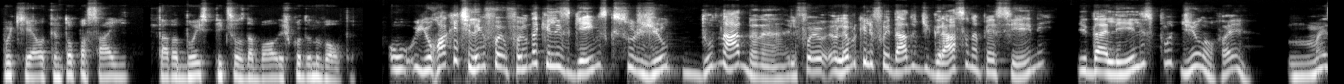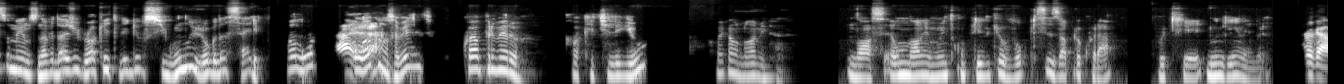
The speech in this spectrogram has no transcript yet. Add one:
porque ela tentou passar e tava dois pixels da bola e ficou dando volta. O, e o Rocket League foi, foi um daqueles games que surgiu do nada, né? Ele foi, eu lembro que ele foi dado de graça na PSN e dali ele explodiu, não foi? Mais ou menos. Na verdade, Rocket League é o segundo jogo da série. Ô, louco, Ah, ô, louco, é? não sabia disso. Qual é o primeiro? Rocket League 1? Como é que é o nome, cara? Nossa, é um nome muito comprido que eu vou precisar procurar, porque ninguém lembra. Jogar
